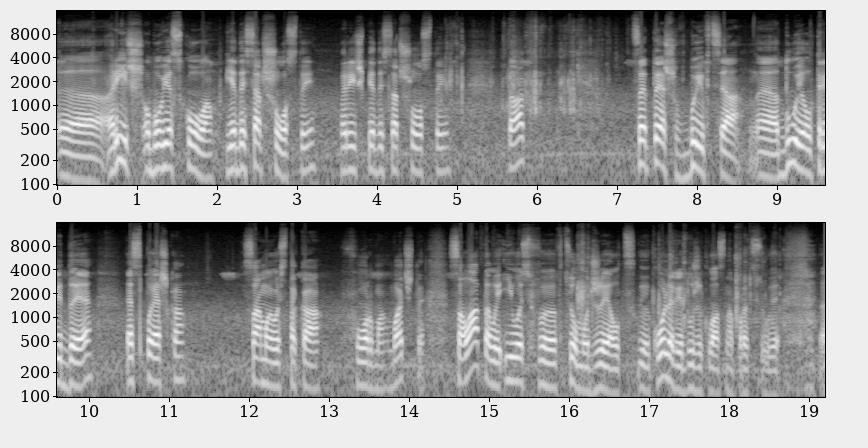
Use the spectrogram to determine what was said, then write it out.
Е, річ обов'язково 56-й. Річ 56-й. Так. Це теж вбивця е, Duel 3D СПшка. Саме ось така форма, бачите? Салатовий і ось в, в цьому GL кольорі дуже класно працює. Е,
